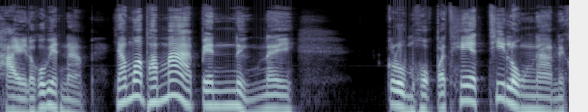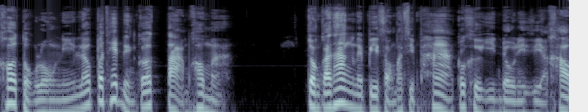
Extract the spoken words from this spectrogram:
ไทยแล้วก็เวียดนาม ย้ำว่าพม่าเป็นหนึ่งในกลุ่ม 6 ประเทศที่ลงนามในข้อตกลงนี้ แล้วประเทศอื่นก็ตามเข้ามาจนกระทั่งในปี 2015 ก็คืออินโดนีเซียเข้า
